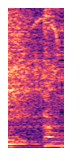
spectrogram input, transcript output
嗯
